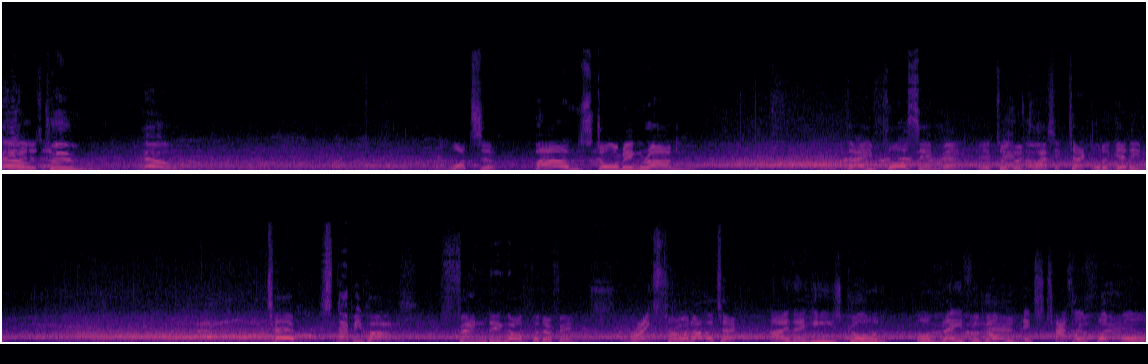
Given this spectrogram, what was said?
50 Held. metres out. Two. Held. Watson. Barnstorming run. They force him back. It took a classic tackle to get him. Teb. Snappy pass. Fending off the defence. Breaks through another tackle. Either he's good or they've forgotten it's tackle football.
